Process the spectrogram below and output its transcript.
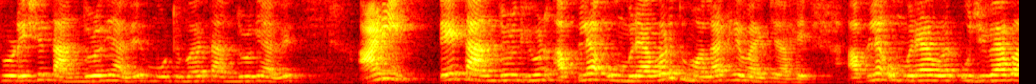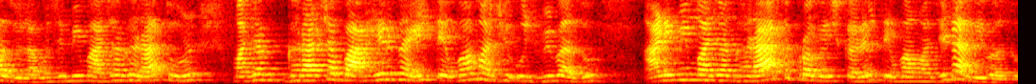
थोडेसे तांदूळ घ्यावे मुठभर तांदूळ घ्यावे. आणि ते तांदूळ घेऊन आपल्या उमऱ्यावर तुम्हाला ठेवायचे आहे. आपल्या उमऱ्यावर उजव्या बाजूला म्हणजे मी माझ्या घरातून माझ्या घराच्या बाहेर जाईल तेव्हा माझी उजवी बाजू आणि मी माझ्या घरात प्रवेश करेल तेव्हा माझी डावी बाजू.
